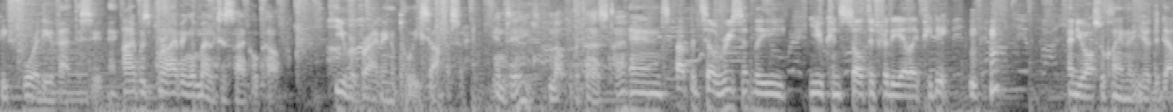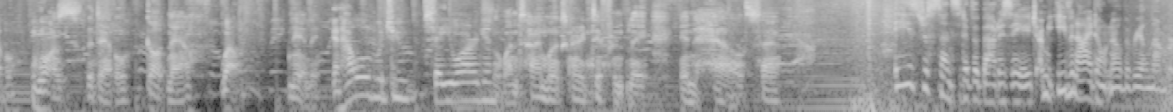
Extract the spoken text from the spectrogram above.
before the event this evening. I was bribing a motorcycle cop. You were bribing a police officer. Indeed, not for the first time. And up until recently, you consulted for the LAPD. Mm-hmm. And you also claim that you're the devil. Was the devil. God now. Well, nearly. And how old would you say you are again? Well, one time works very differently in hell, so He's just sensitive about his age. I mean, even I don't know the real number.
